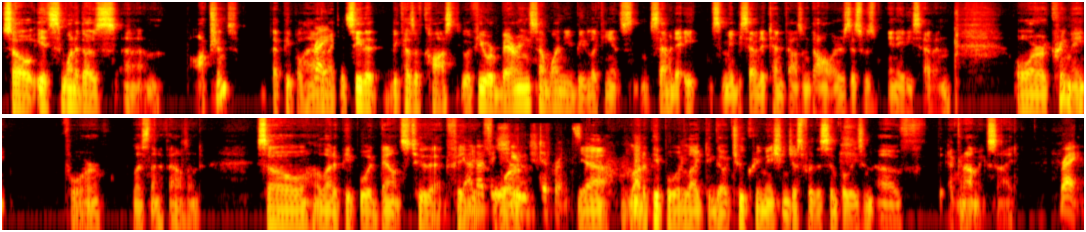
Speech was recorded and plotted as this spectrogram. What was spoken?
So it's one of those um, options that people have. Right. And I can see that because of cost, if you were burying someone, you'd be looking at seven to eight, maybe seven to ten thousand dollars. This was in '87, or cremate for less than a thousand. So a lot of people would bounce to that figure. Yeah, that's for, a huge difference. Yeah, a lot of people would like to go to cremation just for the simple reason of the economic side. Right.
